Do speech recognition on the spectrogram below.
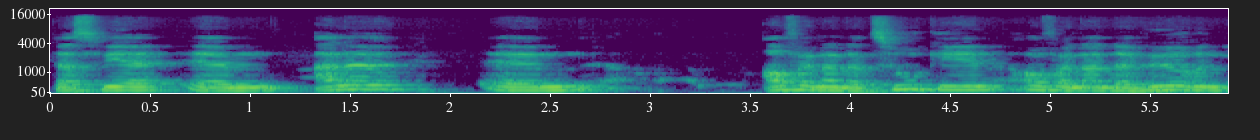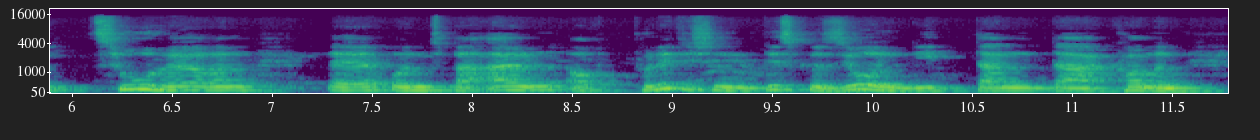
dass wir ähm, alle ähm, aufeinander zugehen, aufeinander hören, zuhören und bei allen auch politischen Diskussionen, die dann da kommen,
